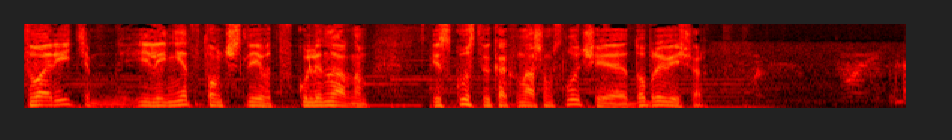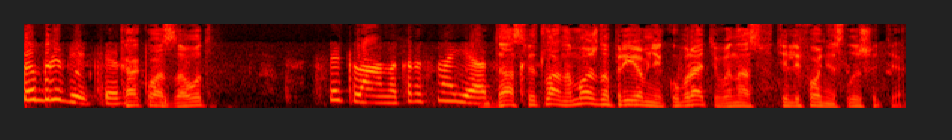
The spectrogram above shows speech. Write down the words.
творить или нет, в том числе и вот в кулинарном искусстве, как в нашем случае? Добрый вечер. Добрый вечер. Как вас зовут? Светлана, Красноярск. Да, Светлана, можно приемник убрать? Вы нас в телефоне слышите.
